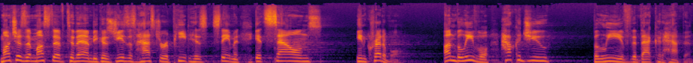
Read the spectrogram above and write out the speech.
much as it must have to them because Jesus has to repeat his statement, it sounds incredible, unbelievable. How could you believe that that could happen?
